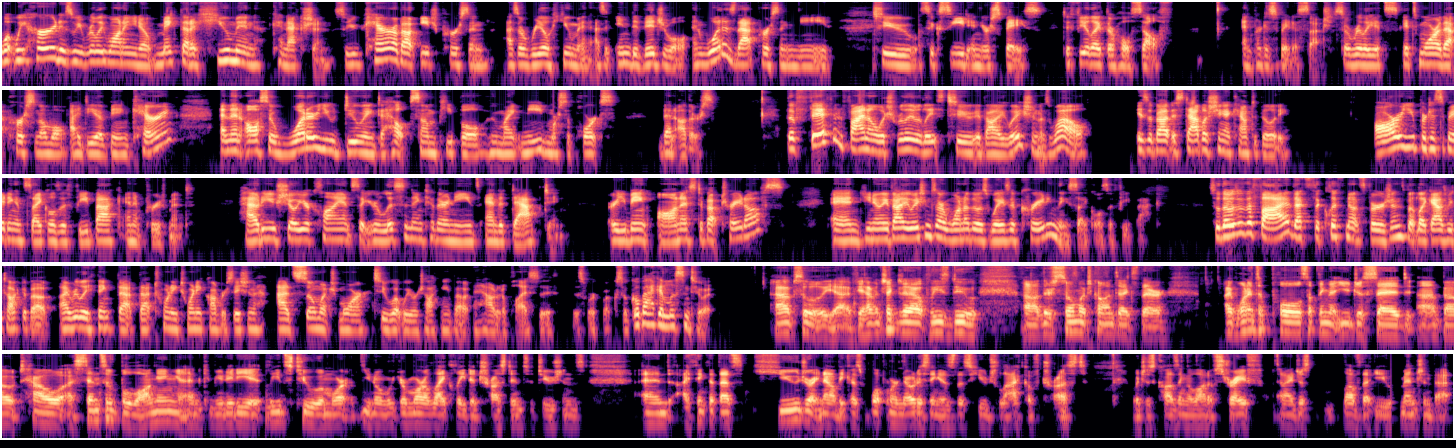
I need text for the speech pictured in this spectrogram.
what we heard is we really want to you know make that a human connection. So you care about each person as a real human as an individual and what does that person need to succeed in your space to feel like their whole self and participate as such? So really it's it's more that personal idea of being caring and then also what are you doing to help some people who might need more supports than others? The fifth and final which really relates to evaluation as well is about establishing accountability are you participating in cycles of feedback and improvement? How do you show your clients that you're listening to their needs and adapting? Are you being honest about trade offs? And, you know, evaluations are one of those ways of creating these cycles of feedback. So those are the five. That's the Cliff Notes versions. But like as we talked about, I really think that that 2020 conversation adds so much more to what we were talking about and how it applies to this workbook. So go back and listen to it. Absolutely, yeah. If you haven't checked it out, please do. Uh, there's so much context there. I wanted to pull something that you just said about how a sense of belonging and community leads to a more, you know, you're more likely to trust institutions. And I think that that's huge right now because what we're noticing is this huge lack of trust, which is causing a lot of strife. And I just love that you mentioned that.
